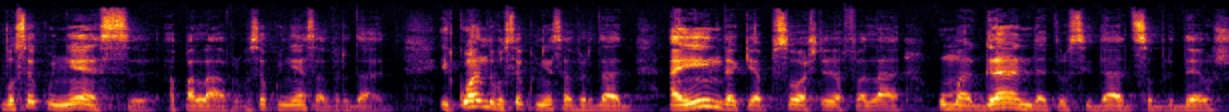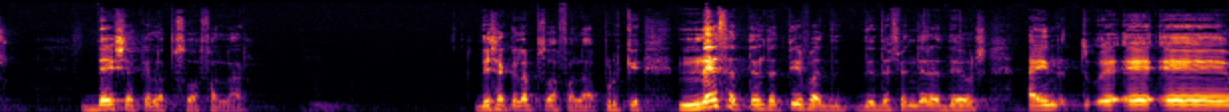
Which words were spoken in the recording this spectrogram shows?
você conhece a palavra, você conhece a verdade. E quando você conhece a verdade, ainda que a pessoa esteja a falar uma grande atrocidade sobre Deus, deixa aquela pessoa falar. Deixa aquela pessoa falar, porque nessa tentativa de, de defender a Deus, ainda é, é, é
